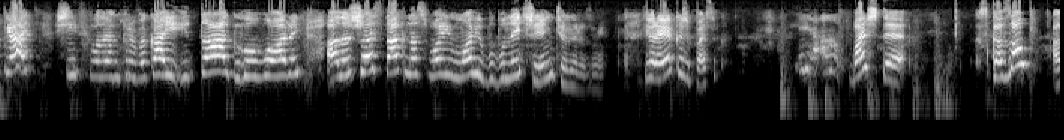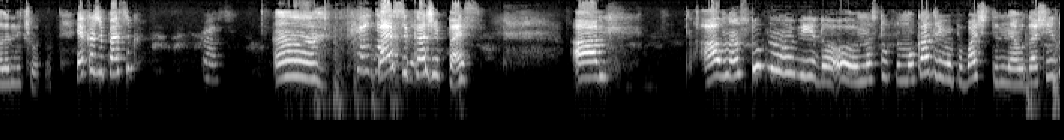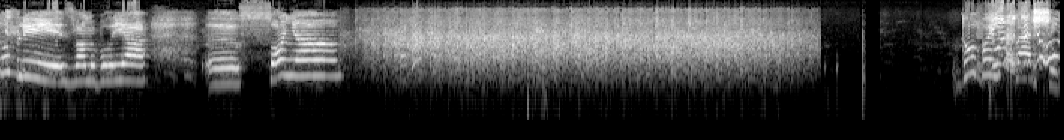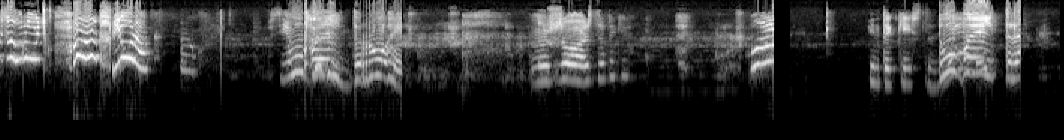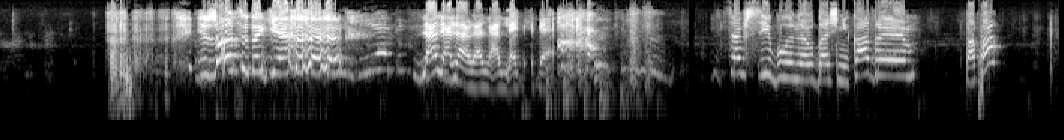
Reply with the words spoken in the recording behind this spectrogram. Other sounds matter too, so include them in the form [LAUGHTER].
5-6 хвилин привикає і так говорить, але щось так на своїй мові бубунить, що я нічого не розумію. Юра, як каже песик? Бачите, сказав, але не чутно. Як каже песик? А, Песик каже пес. А, а в наступному відео, о, в наступному кадрі ви побачите неудачні дублі. З вами була я, е, Соня. Дубль перший. Юра! Дубль другий. Ну що ж це таке? Він такий стидний. Дубль тре. І що це таке? Ля-ля-ля-ля-ля-ля-ля. Це всі були неудачні кадри. Па-па!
